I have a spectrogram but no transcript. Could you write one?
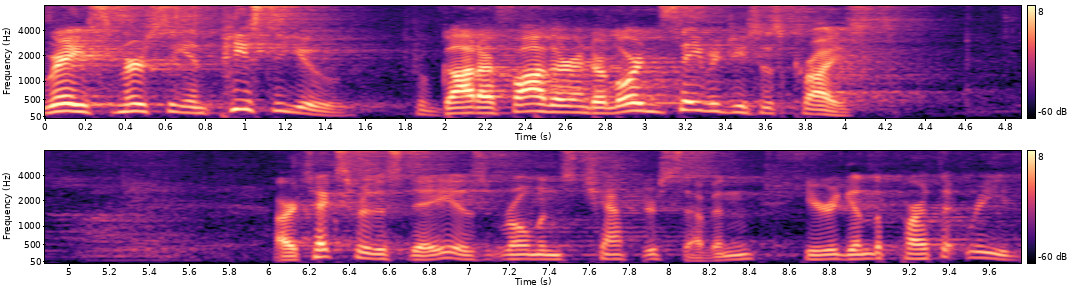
Grace, mercy, and peace to you from God our Father and our Lord and Savior Jesus Christ. Our text for this day is Romans chapter 7. Here again, the part that reads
